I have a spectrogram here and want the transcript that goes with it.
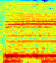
don't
